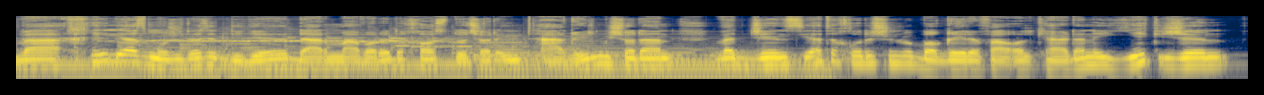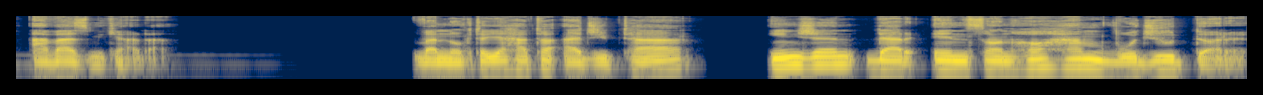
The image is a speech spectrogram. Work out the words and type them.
و خیلی از موجودات دیگه در موارد خاص دچار این تغییر می شدن و جنسیت خودشون رو با غیر فعال کردن یک ژن عوض می کردن. و نکته حتی عجیبتر این ژن در انسانها هم وجود داره.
